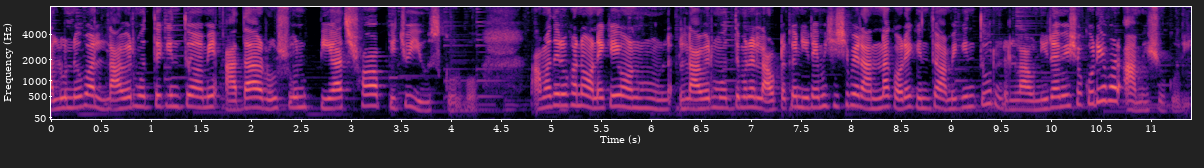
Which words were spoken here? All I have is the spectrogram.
আলু নেব, আর লাউয়ের মধ্যে কিন্তু আমি আদা, রসুন, পেঁয়াজ সব কিছু ইউজ করব। আমাদের ওখানে অনেকেই লাউয়ের মধ্যে মানে লাউটাকে নিরামিষ হিসেবে রান্না করে, কিন্তু আমি কিন্তু লাউ নিরামিষও করি, আবার আমিষও করি।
